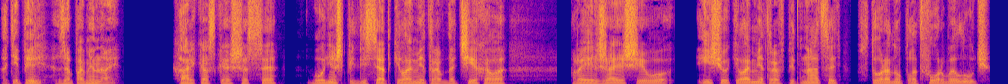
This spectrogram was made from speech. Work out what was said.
А теперь запоминай. Харьковское шоссе, гонишь 50 километров до Чехова, проезжаешь его еще километров 15 в сторону платформы «Луч».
